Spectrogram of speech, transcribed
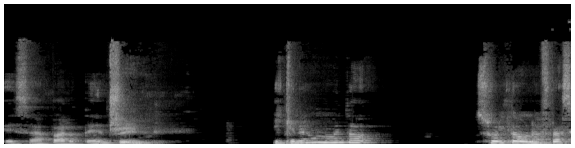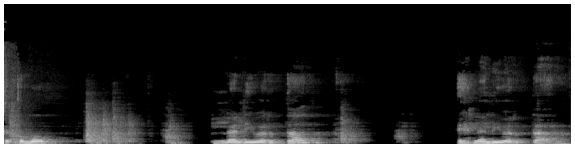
esa parte? Sí y que en algún momento suelta una frase como, la libertad es la libertad.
